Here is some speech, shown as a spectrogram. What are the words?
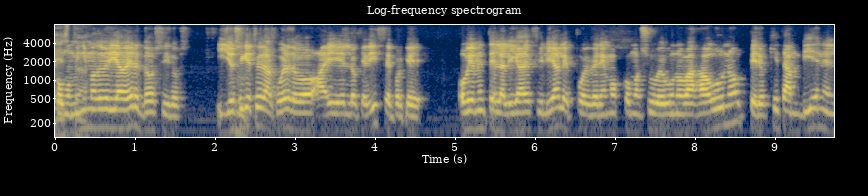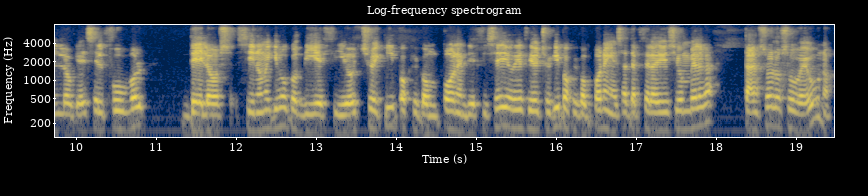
como mínimo debería haber dos y dos. Y yo sí que estoy de acuerdo ahí en lo que dice, porque obviamente en la liga de filiales pues veremos cómo sube uno, baja uno, pero es que también en lo que es el fútbol de los, si no me equivoco, 18 equipos que componen, 16 o 18 equipos que componen esa tercera división belga, tan solo sube uno.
